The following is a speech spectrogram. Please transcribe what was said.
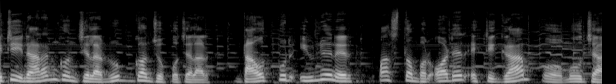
এটি নারায়ণগঞ্জ জেলার রূপগঞ্জ উপজেলার দাউদপুর ইউনিয়নের পাঁচ নম্বর ওয়ার্ডের একটি গ্রাম ও মৌজা।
